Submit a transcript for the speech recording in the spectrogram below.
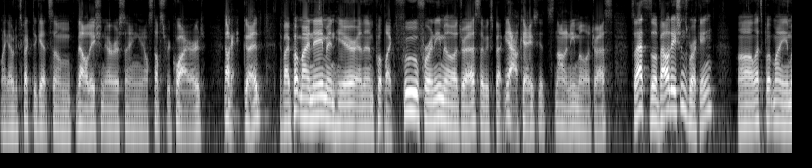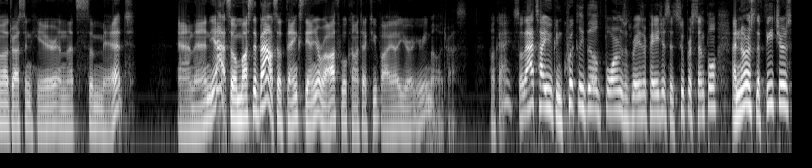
like I would expect to get some validation error saying, you know, stuff's required. Okay, good. If I put my name in here and then put like foo for an email address, I would expect, yeah, okay, it's not an email address. So that's the validation's working. Uh, let's put my email address in here and let's submit. And then, yeah, so must have bounced. So thanks, Daniel Roth. We'll contact you via your, your email address. Okay, so that's how you can quickly build forms with Razor Pages. It's super simple. And notice the features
